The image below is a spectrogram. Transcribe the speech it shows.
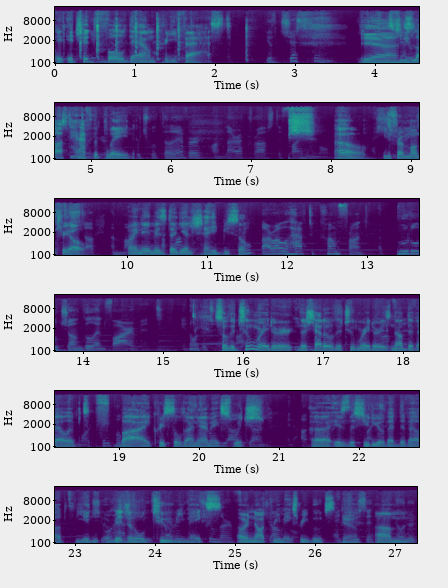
It, it should Game fall down pretty fast. You've just seen. Yeah. He's lost half the plane. Which will deliver on Lara Croft's defining moment. Oh, he's from Montreal. My name is Daniel completion, Chayer-Bisson. Lara will have to confront a brutal jungle environment in order to So the. Tomb Raider, the Shadow of the Tomb Raider, is not developed by Crystal Dynamics, which uh, is the studio that developed the She will have to original two remakes, or not remakes, reboots. and Yeah. use it Um,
